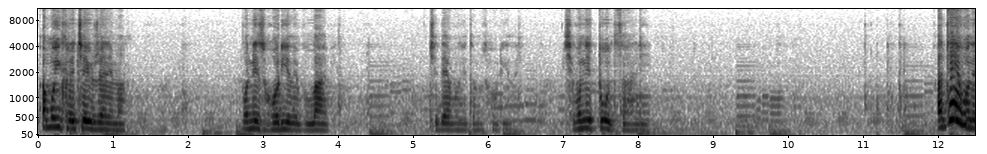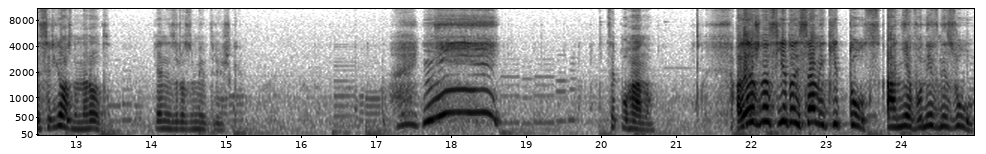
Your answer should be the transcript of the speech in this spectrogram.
А моїх речей вже нема. Вони згоріли в лаві. Чи де вони там згоріли? Чи вони тут взагалі? А де вони? Серйозно, народ? Я не зрозумів трішки. Ні! Це погано. Але ж у нас є той самий кіт Тулс. А, ні, вони внизу.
